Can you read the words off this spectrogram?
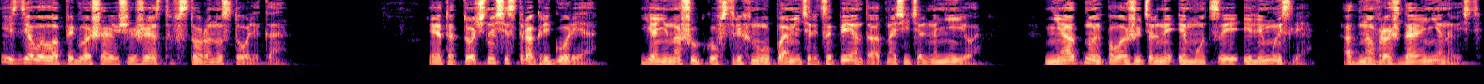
и сделала приглашающий жест в сторону столика. «Это точно сестра Григория?» Я не на шутку встряхнул память реципиента относительно нее. Ни одной положительной эмоции или мысли. Одна вражда и ненависть.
